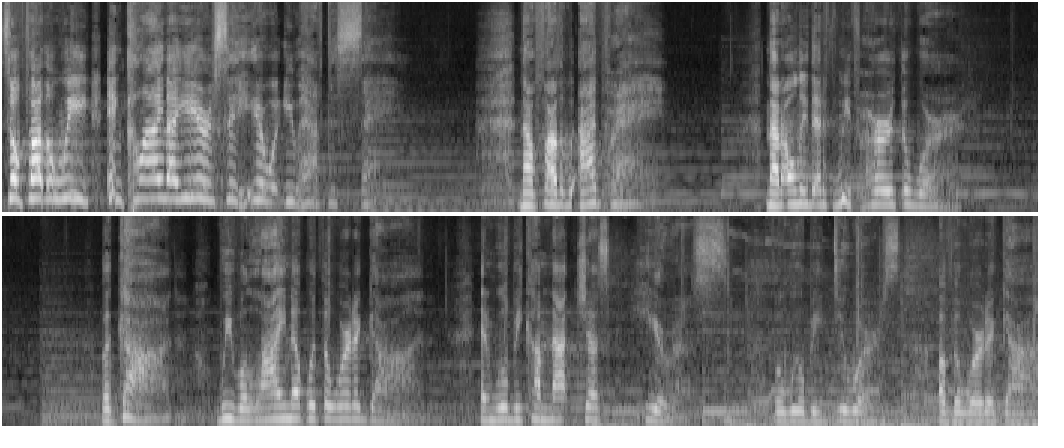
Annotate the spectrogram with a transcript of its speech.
So, Father, we incline our ears to hear what you have to say. Now, Father, I pray not only that if we've heard the word, but God, we will line up with the word of God and we'll become not just hearers, but we'll be doers of the word of God.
